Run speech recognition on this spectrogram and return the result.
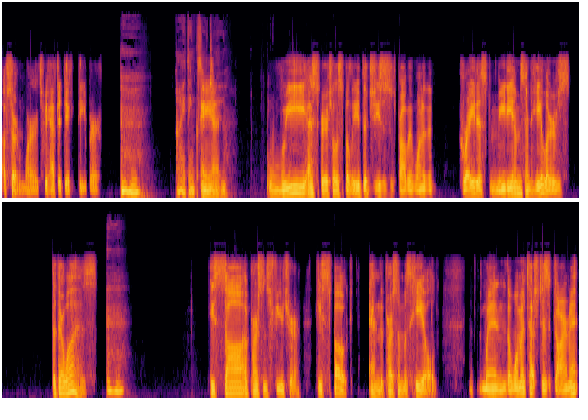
of certain words. We have to dig deeper. Mm-hmm. I think so and too. We, as spiritualists, believe that Jesus was probably one of the greatest mediums and healers that there was. Mm-hmm. He saw a person's future. He spoke, and the person was healed. When the woman touched his garment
